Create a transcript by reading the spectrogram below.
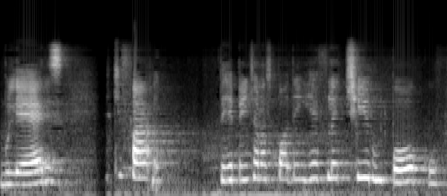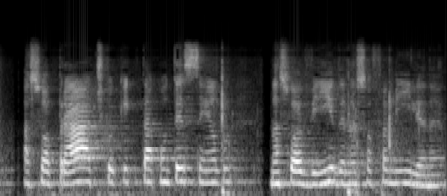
mulheres que de repente elas podem refletir um pouco a sua prática, o que está acontecendo na sua vida, na sua família, né?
